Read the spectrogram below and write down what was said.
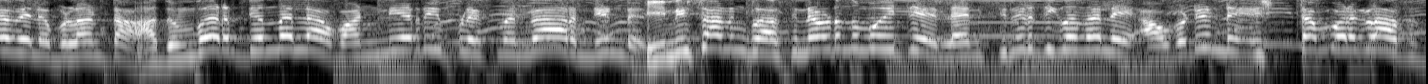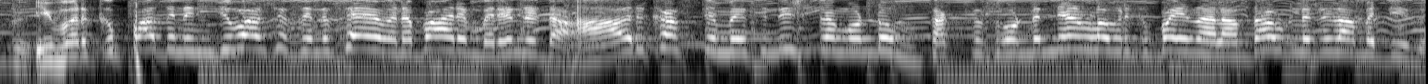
അവൈലബിൾ ആണ്. അതും വെറുതെ ഒന്നല്ല വൺ ഇയർ റീപ്ലേസ്മെന്റ് വാറന്റി ഉണ്ട് ഇനി സൺ ഗ്ലാസിന്റെ അവിടെ നിന്ന് പോയിട്ട് ലെൻസിന് അടുത്തേക്ക് വന്നാലേ അവിടെ ഉണ്ട് ഇഷ്ടം പോലെ ഗ്ലാസസ് ഇവർക്ക് പതിനഞ്ച് വർഷത്തിന്റെ സേവന പാരമ്പര്യം ഉണ്ട്. ആ ഒരു കസ്റ്റമേഴ്സിന്റെ ഇഷ്ടം കൊണ്ടും സക്സസ് കൊണ്ട് തന്നെയാണല്ലോ അവർക്ക് പതിനാലാമത്തെ ഔട്ട്ലെറ്റ് ഇടാൻ പറ്റിയത്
